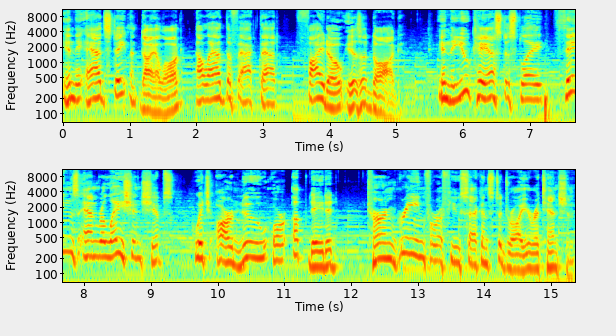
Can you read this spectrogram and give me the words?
In the add statement dialog, I'll add the fact that Fido is a dog. In the UKS display, things and relationships which are new or updated turn green for a few seconds to draw your attention.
